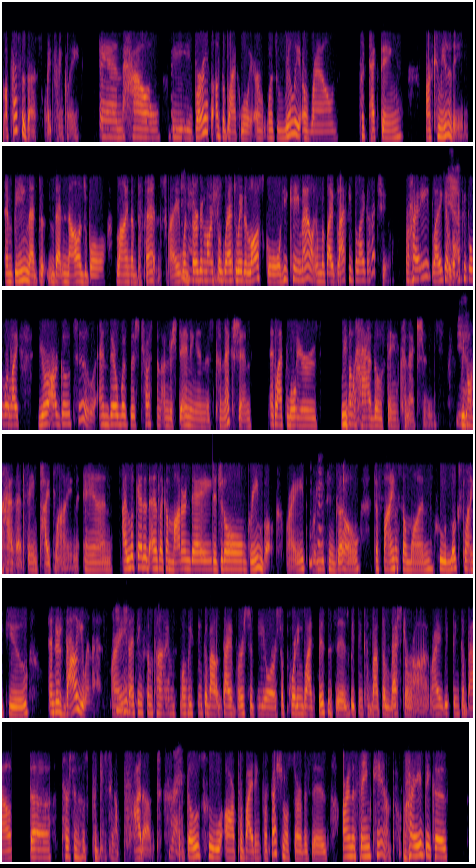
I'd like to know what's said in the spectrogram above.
oppresses us, quite frankly and how the birth of the Black lawyer was really around protecting our community and being that that knowledgeable line of defense, right? Mm-hmm. When Thurgood Marshall graduated law school, he came out and was like, "Black people, I got you," right? Like, and yeah. Black people were like, "You're our go-to," and there was this trust and understanding and this connection. And Black lawyers, we don't have those same connections. Yeah. We don't have that same pipeline. And I look at it as like a modern day digital green book, right? Okay. Where you can go to find someone who looks like you and there's value in that right? Mm-hmm. I think sometimes when we think about diversity or supporting Black businesses, we think about the restaurant, right? We think about the person who's producing a product. Right. Those who are providing professional services are in the same camp, right? Because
